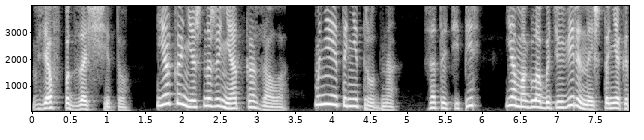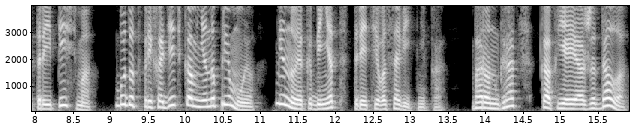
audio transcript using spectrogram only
взяв под защиту. Я, конечно же, не отказала. Мне это не трудно. Зато теперь я могла быть уверенной, что некоторые письма будут приходить ко мне напрямую, минуя кабинет третьего советника. Барон Грац, как я и ожидала,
